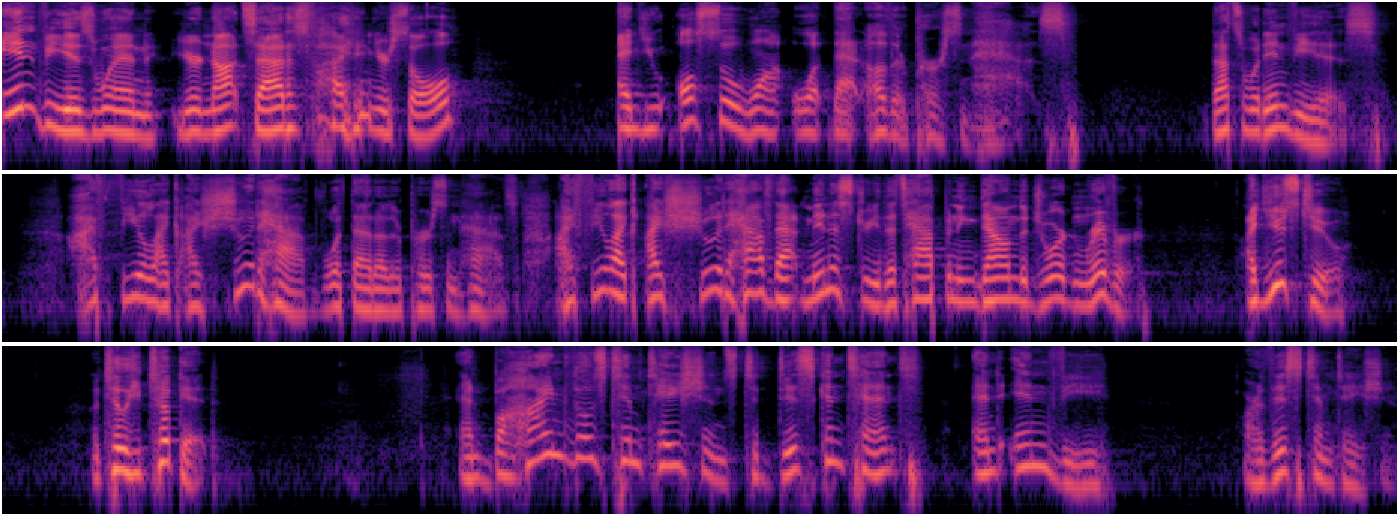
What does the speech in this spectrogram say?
envy is when you're not satisfied in your soul and you also want what that other person has. That's what envy is. I feel like I should have what that other person has. I feel like I should have that ministry that's happening down the Jordan River. I used to until he took it. And behind those temptations to discontent and envy are this temptation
